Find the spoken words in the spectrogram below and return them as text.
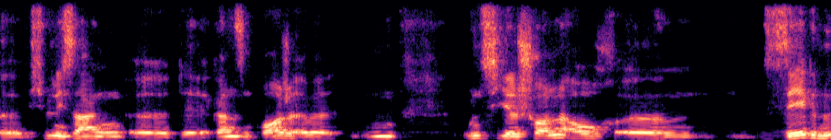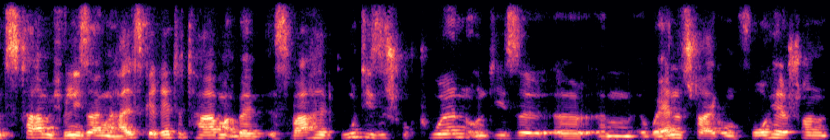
äh, ich will nicht sagen äh, der ganzen Branche, aber mh, uns hier schon auch ähm, sehr genützt haben. Ich will nicht sagen, den Hals gerettet haben, aber es war halt gut, diese Strukturen und diese äh, ähm, Awareness-Steigerung vorher schon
